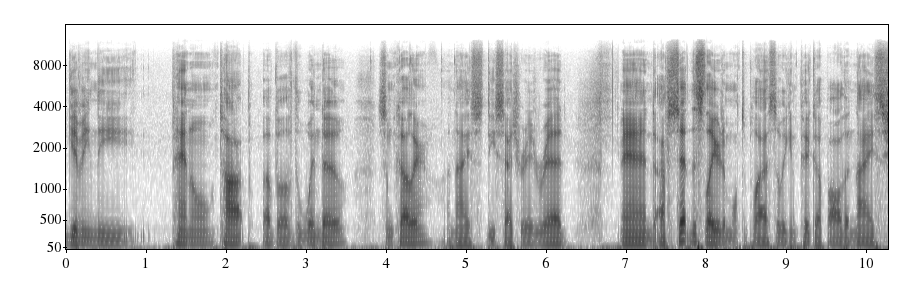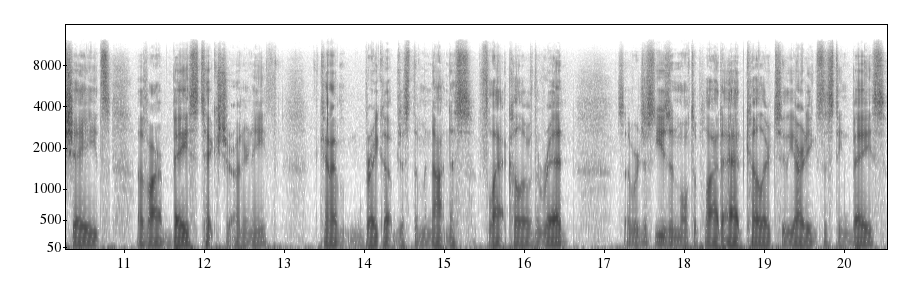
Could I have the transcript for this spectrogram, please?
given the panel top above the window some color, a nice desaturated red. And I've set this layer to multiply so we can pick up all the nice shades of our base texture underneath kind of break up just the monotonous flat color of the red. So we're just using multiply to add color to the already existing base.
